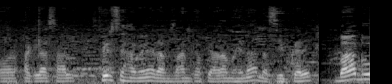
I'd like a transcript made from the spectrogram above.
और अगला साल फिर से हमें रमज़ान का प्यारा महीना नसीब करे। बाबू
